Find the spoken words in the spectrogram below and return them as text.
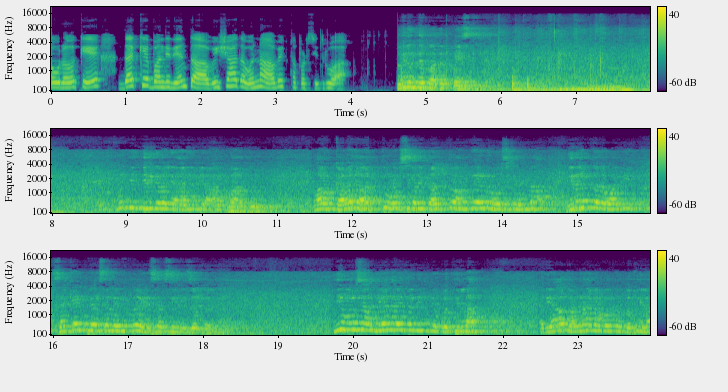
ಗೌರವಕ್ಕೆ ಧಕ್ಕೆ ಬಂದಿದೆ ಅಂತ ವಿಷಾದವನ್ನ ವ್ಯಕ್ತಪಡಿಸಿದ್ರು. ನಾವು ಕಳೆದ ಹತ್ತು ವರ್ಷಗಳಿಂದ ಹತ್ತು ಹನ್ನೆರಡು ವರ್ಷಗಳಿಂದ ನಿರಂತರವಾಗಿ ಸೆಕೆಂಡ್ ಪ್ಲೇಸಲ್ಲಿ ಇರುತ್ತೆ ಎಸ್ ಎಲ್ ಸಿ ರಿಸಲ್ಟ್ ಅಲ್ಲಿ. ಈ ವರ್ಷ ಅದೇನಾಯಿತು ನಿಮಗೆ ಗೊತ್ತಿಲ್ಲ? ಅದು ಯಾವ ದೊಡ್ಡ ಬಂತು ಗೊತ್ತಿಲ್ಲ.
